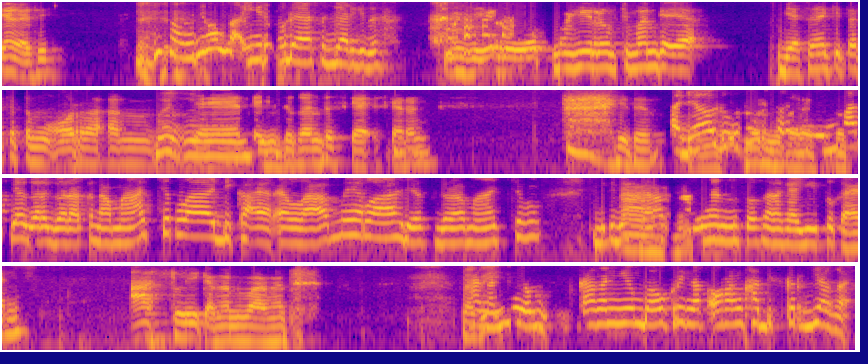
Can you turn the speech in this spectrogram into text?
Ya gak sih? Jadi selama ini lo nggak ngirup udara segar gitu? Menghirup. Menghirup cuman kayak biasanya kita ketemu orang macet kayak gitu kan terus kayak sekarang ah gitu Padahal dulu tuh sering ngumpet ya gara-gara kena macet lah di KRL Lame lah dan segala macem. Tiba-tiba Ah. sekarang kangen suasana kayak gitu kan. asli kangen banget Kangen Tapi nyium, kangen nyium bau keringat orang habis kerja nggak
